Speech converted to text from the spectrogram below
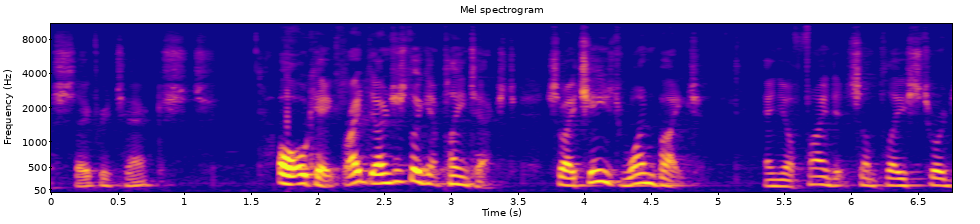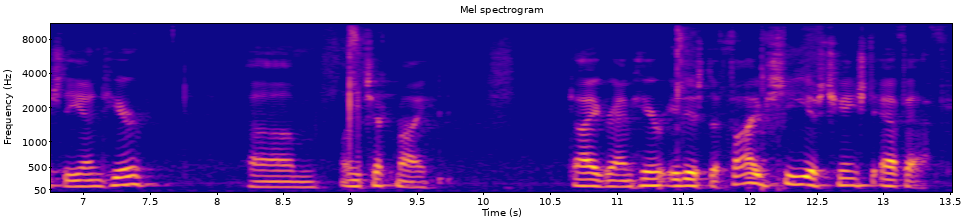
ciphertext. Oh, okay, right, I'm just looking at plain text. So I changed one byte, and you'll find it someplace towards the end here. Um, let me check my diagram here. It is the 5C has changed to FF.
